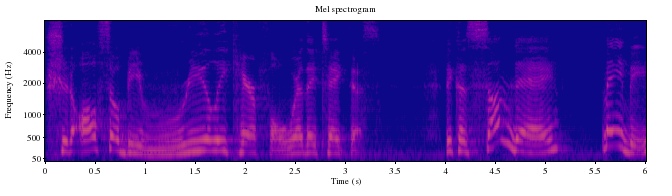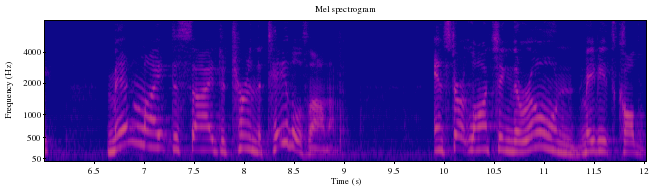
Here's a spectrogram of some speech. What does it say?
should also be really careful where they take this. Because someday, maybe, men might decide to turn the tables on them and start launching their own, maybe it's called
